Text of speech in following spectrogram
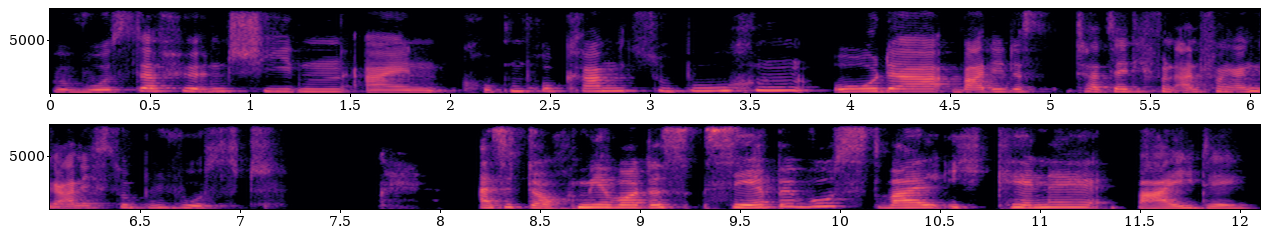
bewusst dafür entschieden, ein Gruppenprogramm zu buchen oder war dir das tatsächlich von Anfang an gar nicht so bewusst? Also doch, mir war das sehr bewusst, weil ich kenne beide.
